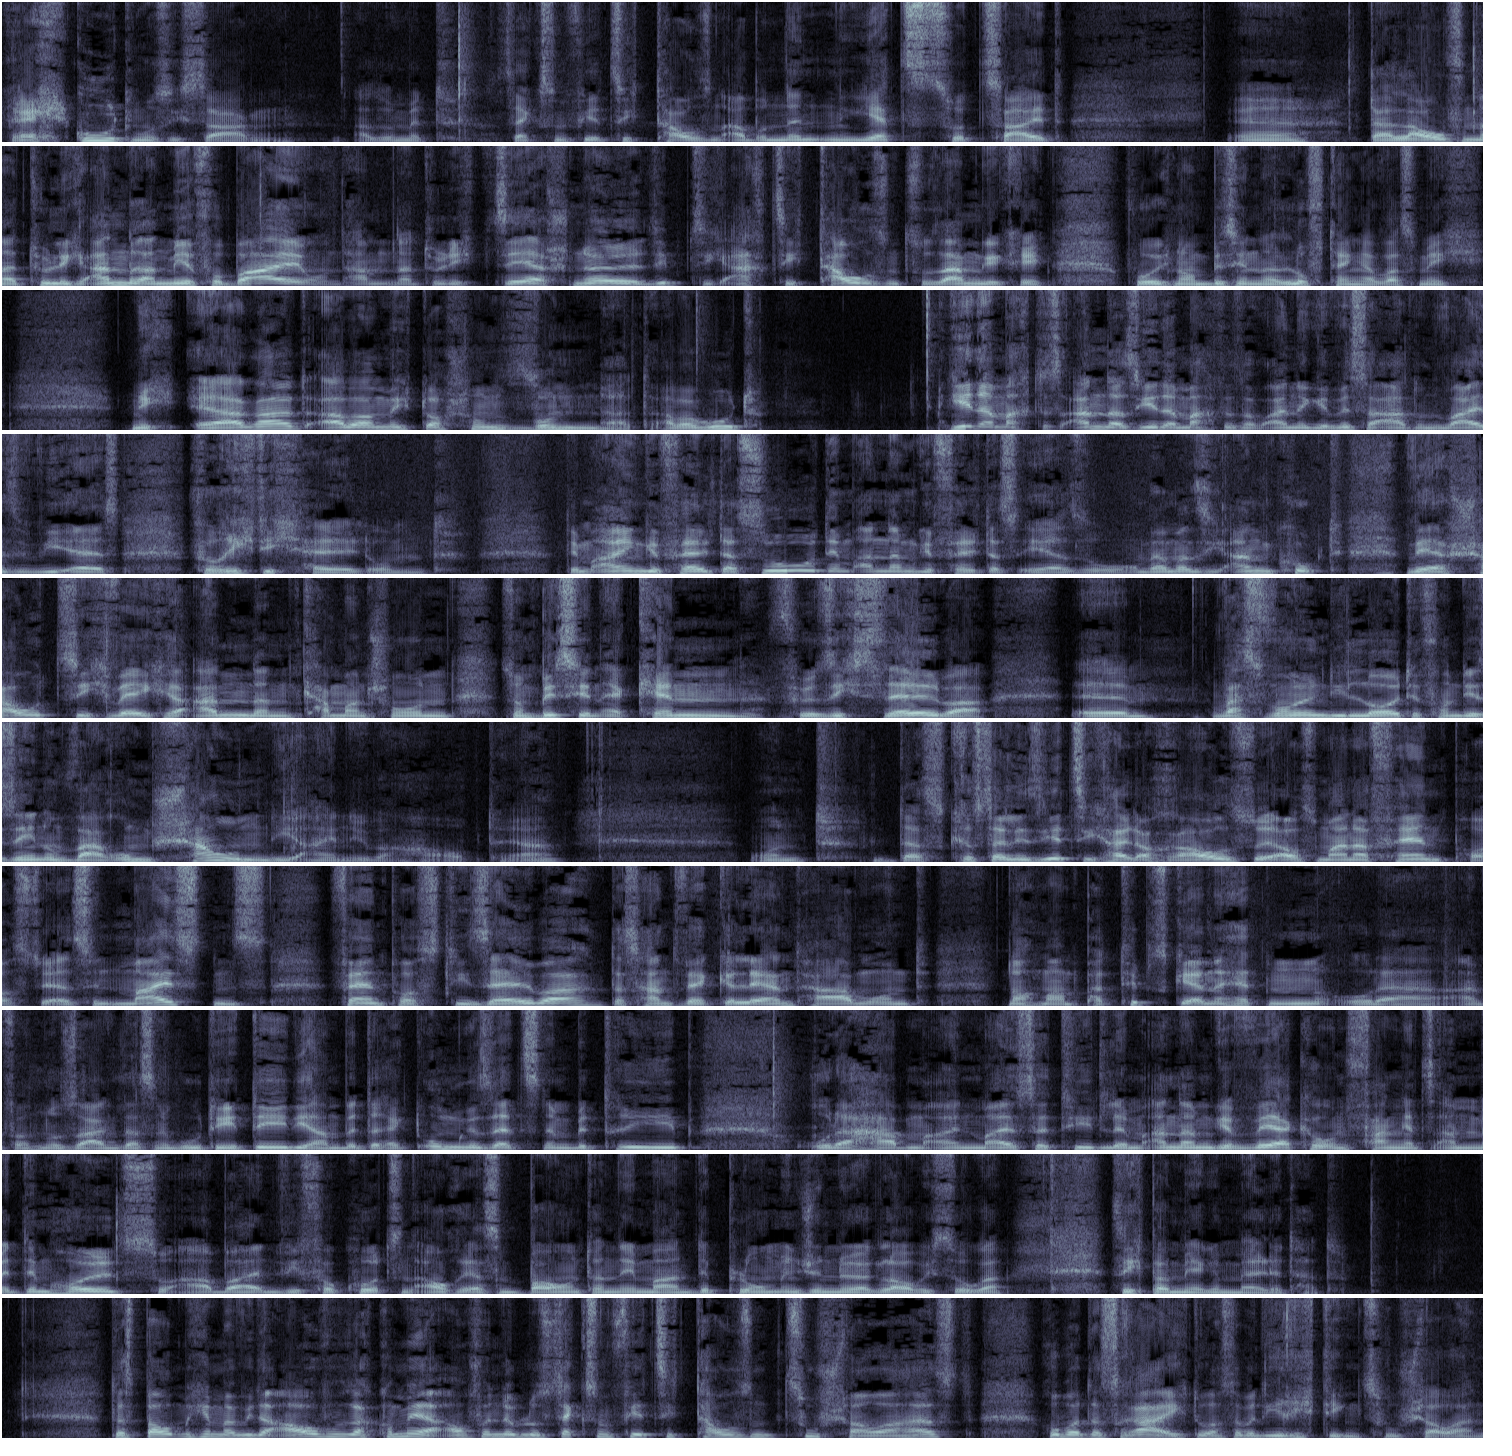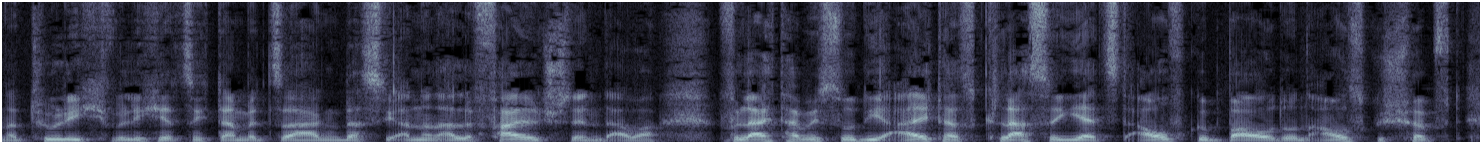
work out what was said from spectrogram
recht gut, muss ich sagen. Also mit 46.000 Abonnenten jetzt zur Zeit. Äh, da laufen natürlich andere an mir vorbei und haben natürlich sehr schnell 70, 80.000 zusammengekriegt, wo ich noch ein bisschen in der Luft hänge, was mich nicht ärgert, aber mich doch schon wundert. Aber gut, jeder macht es anders, jeder macht es auf eine gewisse Art und Weise, wie er es für richtig hält und dem einen gefällt das so, dem anderen gefällt das eher so. Und wenn man sich anguckt, wer schaut sich welche an, dann kann man schon so ein bisschen erkennen für sich selber, äh, was wollen die Leute von dir sehen und warum schauen die einen überhaupt, ja. Und das kristallisiert sich halt auch raus aus meiner Fanpost. Ja, es sind meistens Fanposts, die selber das Handwerk gelernt haben und nochmal ein paar Tipps gerne hätten oder einfach nur sagen, das ist eine gute Idee, die haben wir direkt umgesetzt im Betrieb oder haben einen Meistertitel im anderen Gewerke und fangen jetzt an mit dem Holz zu arbeiten, wie vor kurzem auch erst ein Bauunternehmer, ein Diplom-Ingenieur, glaube ich sogar, sich bei mir gemeldet hat das baut mich immer wieder auf und sagt, komm her, auch wenn du bloß 46.000 Zuschauer hast, Robert, das reicht, du hast aber die richtigen Zuschauer. Natürlich will ich jetzt nicht damit sagen, dass die anderen alle falsch sind, aber vielleicht habe ich so die Altersklasse jetzt aufgebaut und ausgeschöpft,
